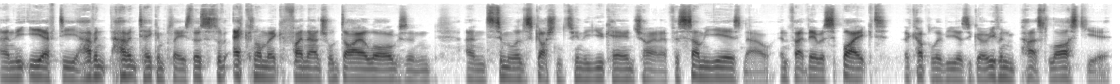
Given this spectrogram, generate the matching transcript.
and the EFD haven't haven't taken place. Those sort of economic financial dialogues and and similar discussions between the UK and China for some years now. In fact, they were spiked a couple of years ago, even past last year.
